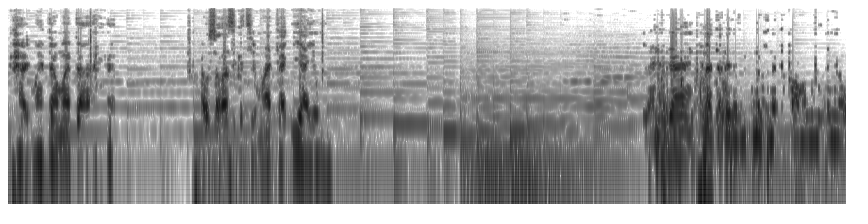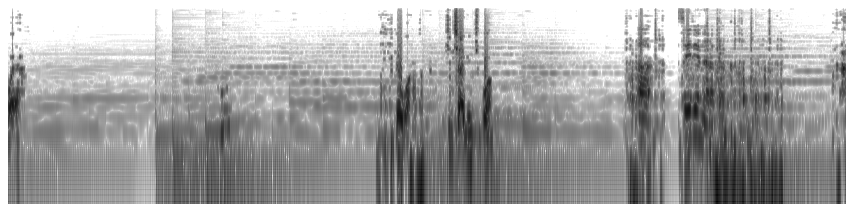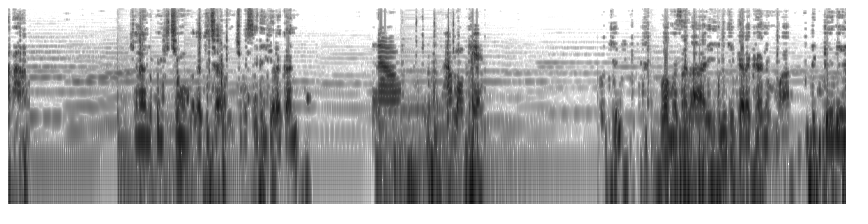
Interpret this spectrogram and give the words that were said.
Kai mata mata. Hausawa suka ce mata iyayen Yana ga kina tare da ni kuma kina ta fama mun danna waya. Yawa, kin ci abinci kuwa? A sai dai na raka ka. Kina nufin ki ce mun ba za ki ci abinci ba sai dai ki raka ni? No, I'm okay. Okay. Ba matsala in kika raka ni ma duk daidai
